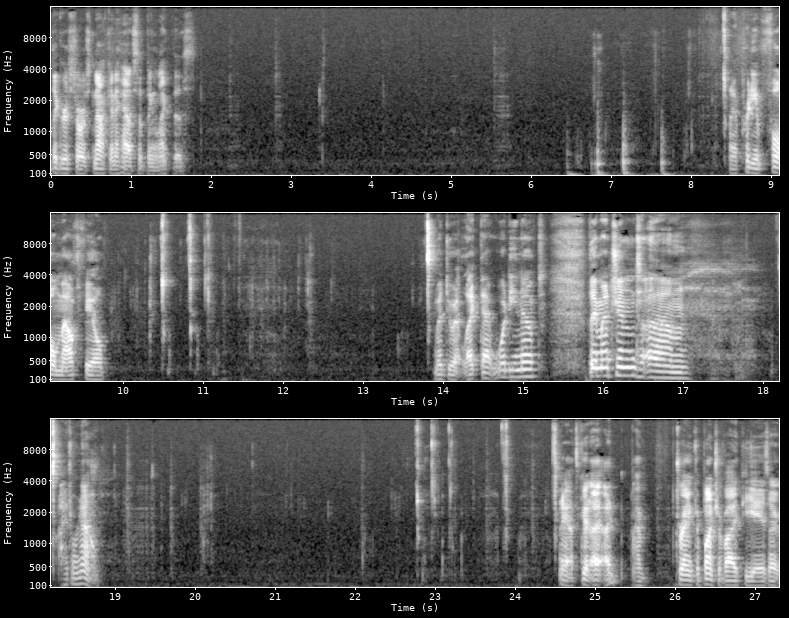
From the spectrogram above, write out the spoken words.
liquor store is not going to have something like this. A pretty full mouthfeel. But do I like that woody note they mentioned? Um, I don't know. Yeah, it's good. I, I, I drank a bunch of IPAs. I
